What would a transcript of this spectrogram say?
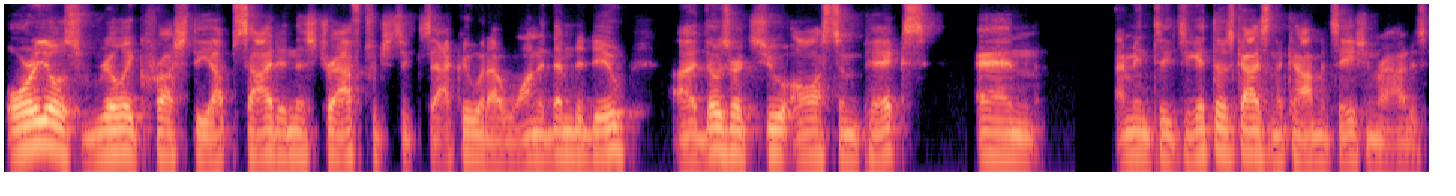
Orioles really crushed the upside in this draft, which is exactly what I wanted them to do. Uh, those are two awesome picks. And I mean, to, to get those guys in the compensation round is,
